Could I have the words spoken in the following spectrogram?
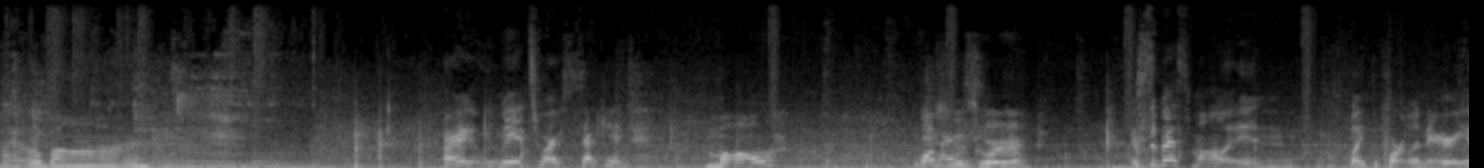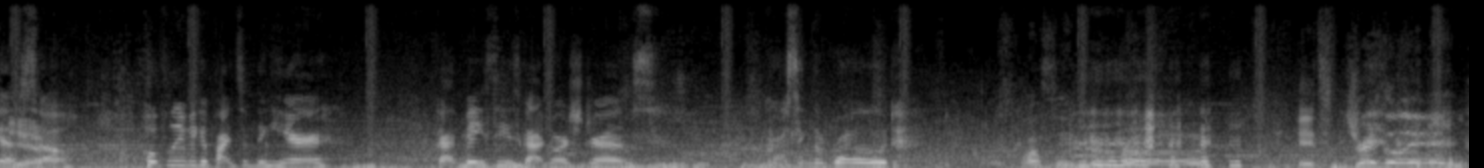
Hi Obon. All right, we made it to our second mall. Washington to- Square. It's the best mall in like the Portland area, Yeah. so hopefully we can find something here. Got Macy's, got Nordstrom's, crossing the road. Crossing the road. it's drizzling.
